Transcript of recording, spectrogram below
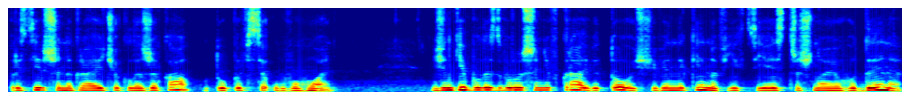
присівши на краєчок лежака, утупився у вогонь. Жінки були зворушені вкрай від того, що він не кинув їх цієї страшної години,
